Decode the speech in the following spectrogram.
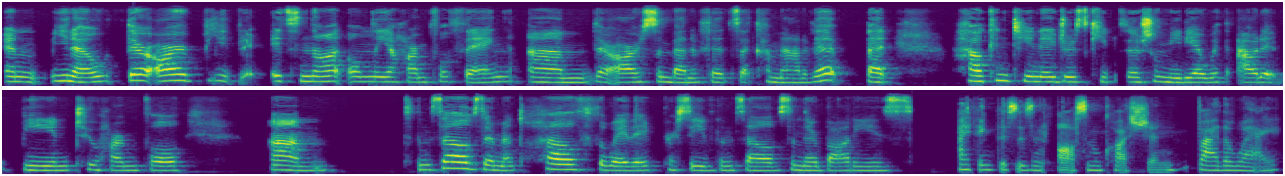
and you know there are it's not only a harmful thing. Um, there are some benefits that come out of it but how can teenagers keep social media without it being too harmful um, to themselves their mental health the way they perceive themselves and their bodies? I think this is an awesome question by the way.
